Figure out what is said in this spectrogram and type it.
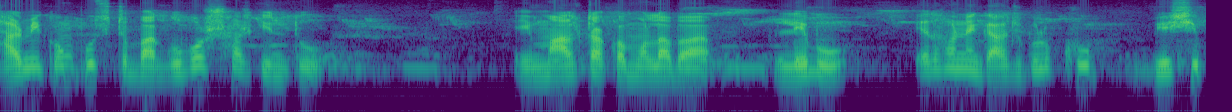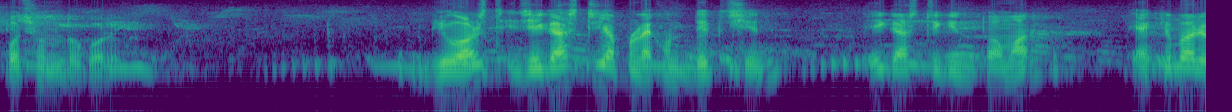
ভার্মিকম্পোস্ট বা গোবর সার কিন্তু এই মালটা, কমলা বা লেবু, এ ধরনের গাছগুলো খুব বেশি পছন্দ করে। ভিউয়ার্স যে গাছটি আপনারা এখন দেখছেন, এই গাছটি কিন্তু আমার একেবারে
